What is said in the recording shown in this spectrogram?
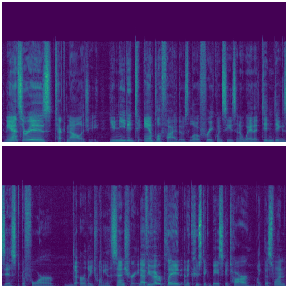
And the answer is technology. You needed to amplify those low frequencies in a way that didn't exist before the early 20th century. Now, if you've ever played an acoustic bass guitar like this one,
